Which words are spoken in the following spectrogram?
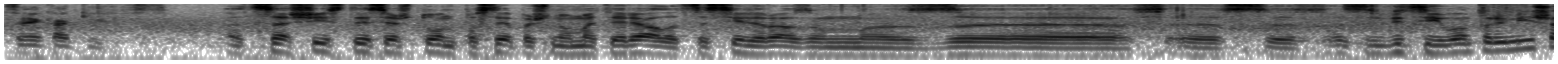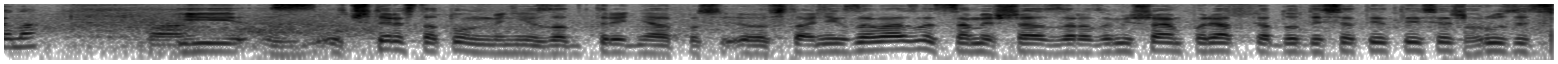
Це яка кількість? Це 6 тисяч тонн посипочного матеріалу, це сіль разом з, з, з, з відсівом перемішана. І 400 тонн мені за три дні останніх завезли. Це ми ще зараз замішаємо порядка до 10 тисяч. Грузиться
